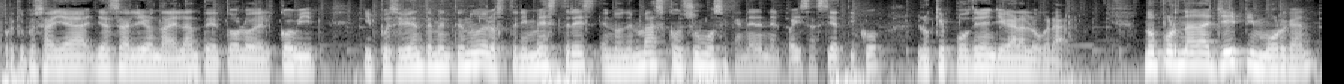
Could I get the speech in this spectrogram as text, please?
porque pues allá ya salieron adelante de todo lo del COVID y pues evidentemente uno de los trimestres en donde más consumo se genera en el país asiático, lo que podrían llegar a lograr. No por nada JP Morgan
